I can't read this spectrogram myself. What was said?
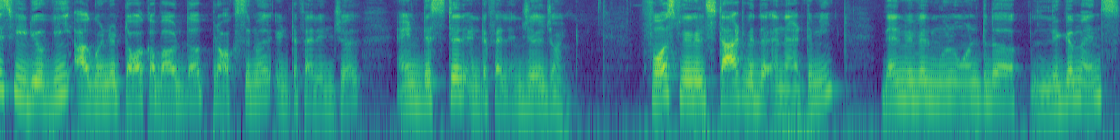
This video, we are going to talk about the proximal interphalangeal and distal interphalangeal joint. First, we will start with the anatomy, then we will move on to the ligaments,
